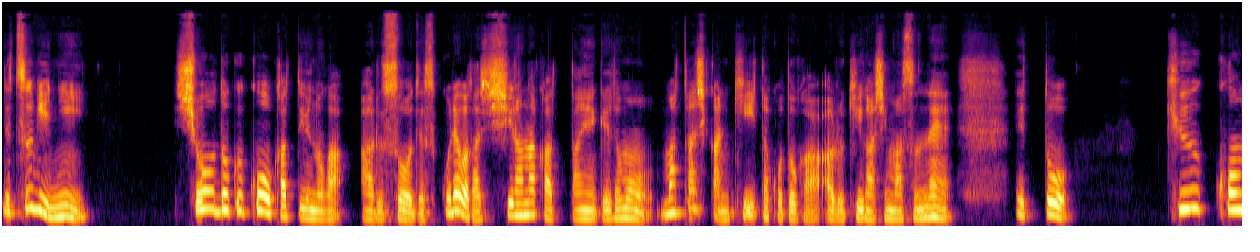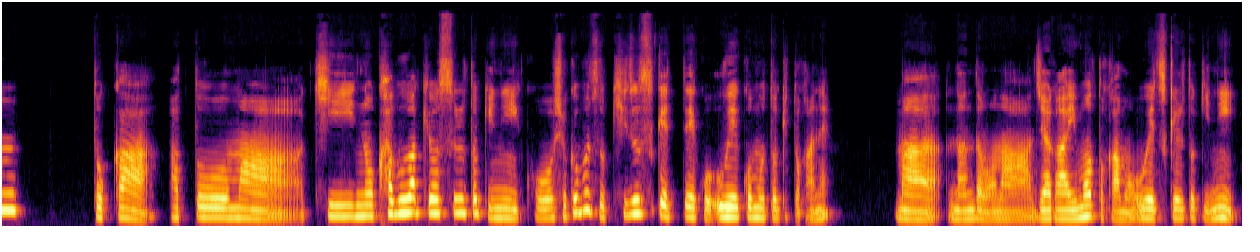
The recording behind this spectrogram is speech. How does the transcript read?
で、次に消毒効果っていうのがあるそうです。これ私知らなかったんやけれども、まあ確かに聞いたことがある気がしますね。えっと、球根とか、あと、まあ、木の株分けをするときに、こう、植物を傷つけて、こう、植え込むときとかね。まあ、なんだろうな、じゃがいもとかも植え付けるときに、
